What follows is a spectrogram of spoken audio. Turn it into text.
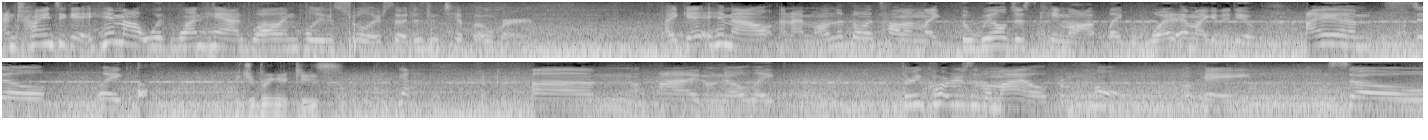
and trying to get him out with one hand while I'm holding the stroller so it doesn't tip over. I get him out and I'm on the phone with Tom. I'm like, the wheel just came off. Like, what am I gonna do? I am still like, Did you bring your keys? yeah. Um, I don't know, like three quarters of a mile from home. Okay, so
